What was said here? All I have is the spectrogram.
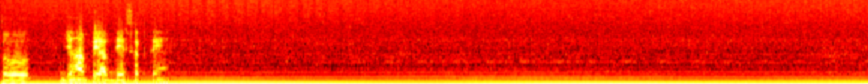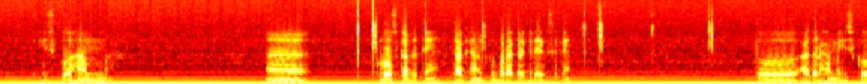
तो जहाँ पे आप देख सकते हैं इसको हम क्लोज कर देते हैं ताकि हम इसको बड़ा करके देख सकें। तो अगर हम इसको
